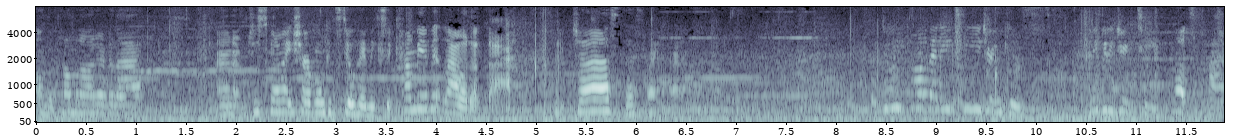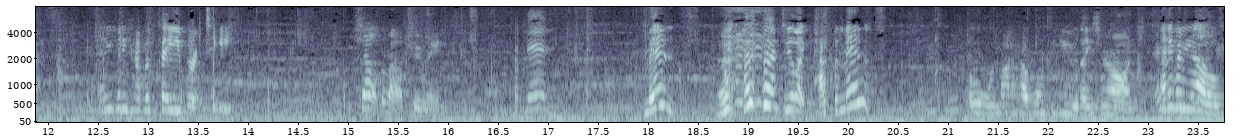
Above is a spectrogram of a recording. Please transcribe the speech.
on the promenade over there. And I'm just going to make sure everyone can still hear me because it can be a bit loud up there. So just this way, friends. Do we have any tea drinkers? Anybody drink tea? Lots of hands. Anybody have a favourite tea? Shout them out to me. Mint. Mint. do you like peppermint? Oh, we might have one for you later on. Anybody else?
